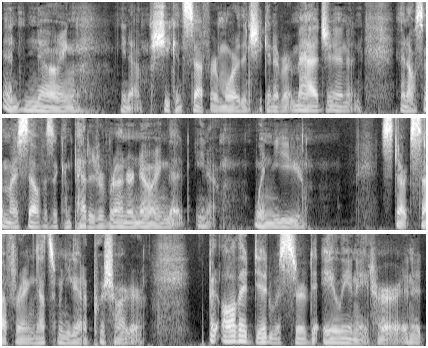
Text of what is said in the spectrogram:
and knowing, you know, she can suffer more than she can ever imagine. And, and also myself as a competitive runner, knowing that, you know, when you start suffering, that's when you got to push harder. But all that did was serve to alienate her. And it,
